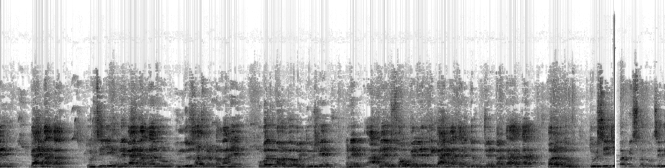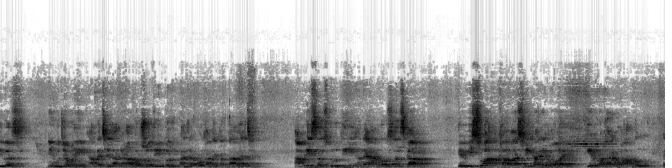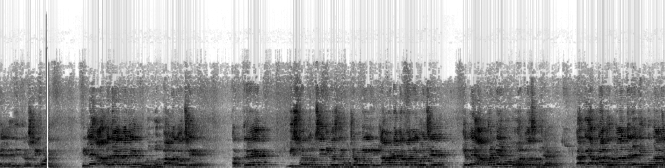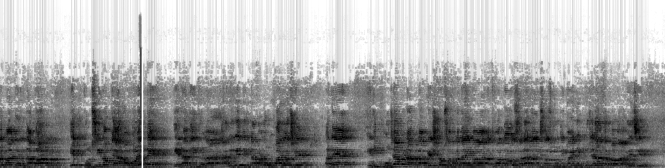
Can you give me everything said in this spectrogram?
ગાય માતા. તુલસીજી અને ગાય માતાનું હિન્દુ શાસ્ત્ર પ્રમાણે ખૂબ જ મહત્વ વધ્યું છે અને આપણે સૌ પહેલેથી ગાય માતાને તો પૂજન કરતા હતા, પરંતુ તુલસીજી પર વિશ્વ તુલસી દિવસની ઉજવણી આપણે છેલ્લા ઘણા વર્ષોથી ભરૂચ પાંજરાપોળ ખાતે કરતા આવ્યા છે. આપણી સંસ્કૃતિ અને આપણો સંસ્કાર એ વિશ્વ આખામાં સ્વીકાર્ય હોય એ પ્રકારનો આપણું પહેલેથી દ્રષ્ટિકોણ એટલે આ બધા એના જે મૂળભૂત બાબતો છે અત્રે વિશ્વ તુલસી દિવસની ઉજવણી એટલા માટે કરવાની હોય છે કે ભાઈ આપણને એનું મહત્વ સમજાય. બાકી આપણા ઘરમાં દરેક હિન્દુના ઘરમાં ઘરના બહાર એક તુલસીનો ક્યારો હોય અને એનાથી ઘણા આયુર્વેદિકના પણ ઉપાયો છે. અને એની પૂજા પણ આપણા વૈષ્ણવ સંપ્રદાયમાં અથવા તો સનાતન સંસ્કૃતિમાં એની પૂજા કરવામાં આવે છે.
